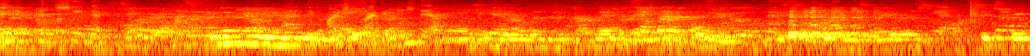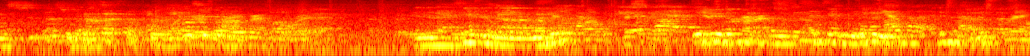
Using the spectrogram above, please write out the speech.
then you can see that uh, the device driver is there. Six program already. And then here is. Well, this is, the program. Yeah. Just waiting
